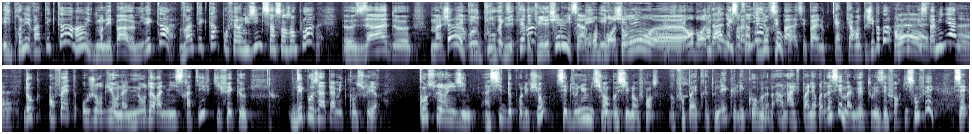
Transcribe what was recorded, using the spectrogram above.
Et il prenait 20 hectares, hein. il ne demandait pas euh, 1000 hectares. 20 hectares pour faire une usine, 500 emplois. Euh, ZAD, euh, machin, Ouais, et, puis, recours, puis- etc. et puis il est chez lui, c'est un groupe breton euh, en Bretagne, entreprise enfin, c'est un truc familiale, de c'est fou. pas, quoi. c'est pas le CAC 40 ou je sais pas quoi, entreprise ouais. familiale. Ouais. Donc en fait, aujourd'hui, on a une lourdeur administrative qui fait que déposer un permis de construire, construire une usine, un site de production, c'est devenu mission impossible en France. Donc il ne faut pas être étonné que les courbes, bah, on n'arrive pas à les redresser malgré tous les efforts qui sont faits. C'est,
